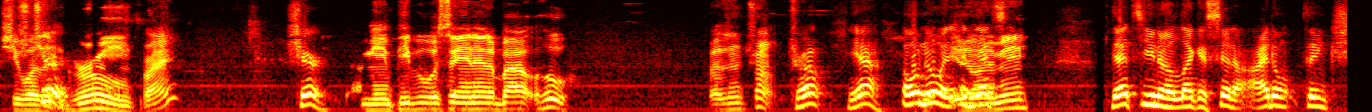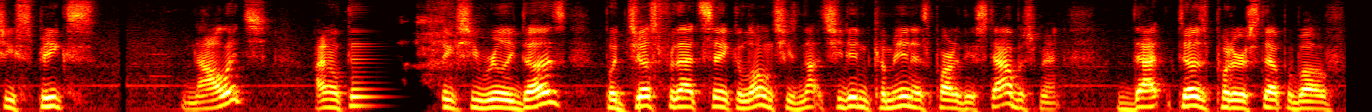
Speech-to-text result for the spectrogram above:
she wasn't Sure. groomed, right? Sure. I mean, people were saying that about who? President Trump. Trump. Yeah. Oh no, and, You and know what I that's mean? that's you know, like I said, I don't think she speaks knowledge. I don't thi- think she really does. But just for that sake alone, she's not. She didn't come in as part of the establishment. That does put her a step above,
